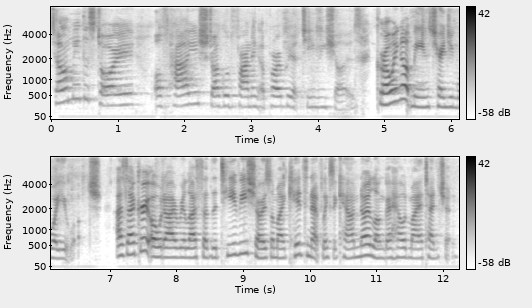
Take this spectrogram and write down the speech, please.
Tell me the story of how you struggled finding appropriate TV shows. Growing up means changing what you watch. As I grew older, I realized that the TV shows on my kids' Netflix account no longer held my attention.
